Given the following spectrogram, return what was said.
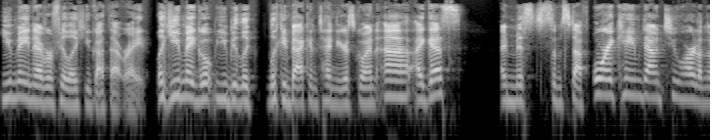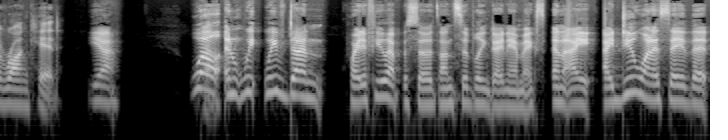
you may never feel like you got that right. Like you may go you be like looking back in 10 years going uh i guess i missed some stuff or i came down too hard on the wrong kid. Yeah. Well, and we we've done quite a few episodes on sibling dynamics and I I do want to say that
